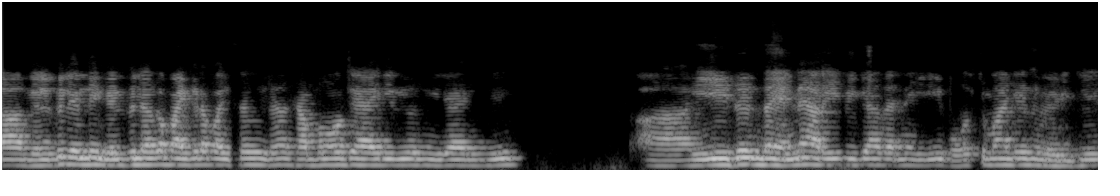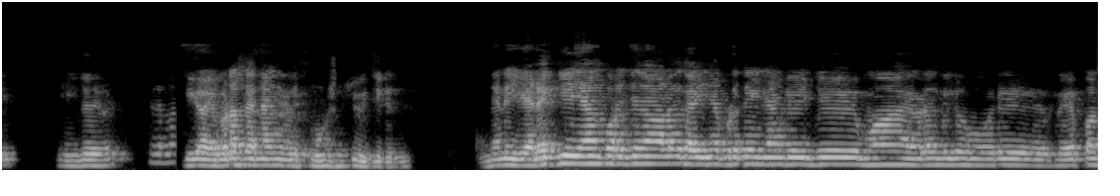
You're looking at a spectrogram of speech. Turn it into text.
ആ ഗൾഫിലല്ലേ ഗൾഫിലൊക്കെ ഭയങ്കര പൈസ ശമ്പളമൊക്കെ ആയിരിക്കും എന്ന് വിചാരിച്ച് ഈ ഇത് എന്നെ അറിയിപ്പിക്കാതെ തന്നെ ഈ പോസ്റ്റ്മാന്റെ മേടിച്ച് ഇത് ഇവിടെ തന്നെ അങ്ങ് സൂക്ഷിച്ചു വെച്ചിരുന്നു. അങ്ങനെ ഇടയ്ക്ക് ഞാൻ കുറച്ച് നാൾ കഴിഞ്ഞപ്പോഴത്തേക്ക് ഞാൻ ചോദിച്ചു മാ എവിടെയെങ്കിലും ഒരു പേപ്പർ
